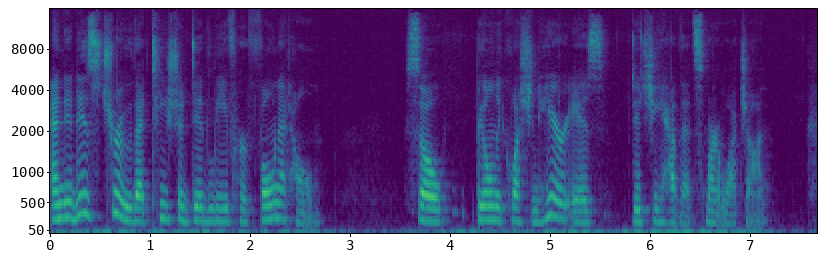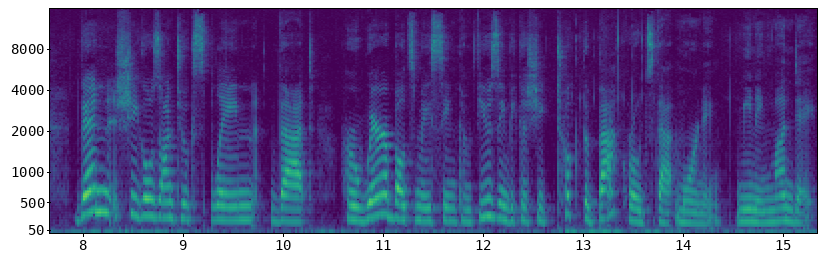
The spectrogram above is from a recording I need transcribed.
And it is true that Tecia did leave her phone at home. So the only question here is did she have that smartwatch on? Then she goes on to explain that her whereabouts may seem confusing because she took the back roads that morning, meaning Monday,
